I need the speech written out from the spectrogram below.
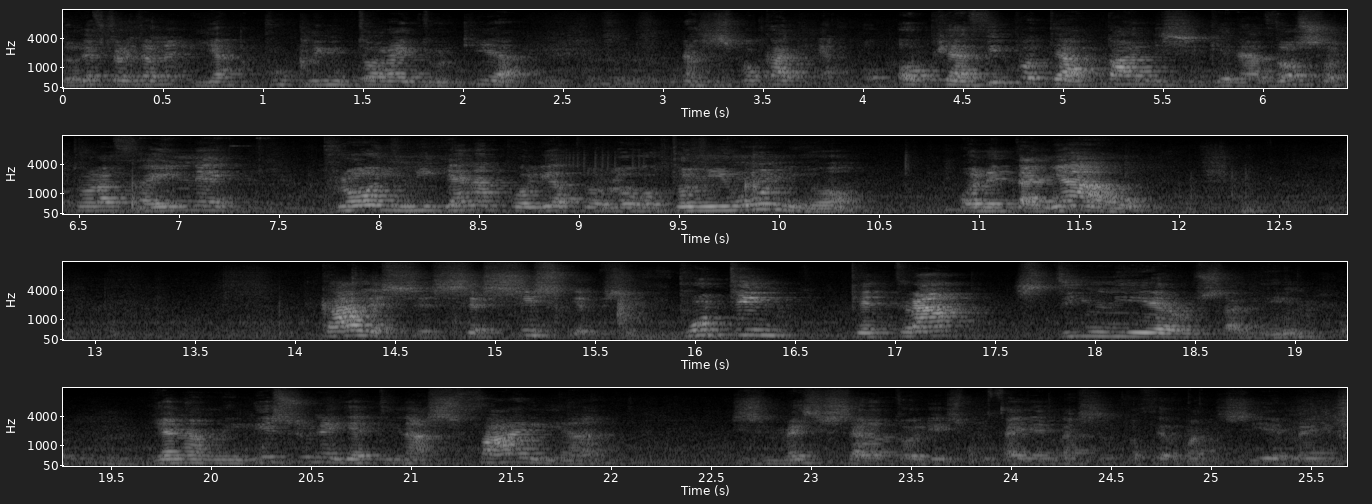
Το δεύτερο ήταν για πού κλείνει τώρα η Τουρκία. Να σας πω κάτι, οποιαδήποτε απάντηση και να δώσω τώρα θα είναι πρώιμη για έναν πολύ απλό λόγο. Τον Ιούνιο ο Νετανιάου κάλεσε σε σύσκεψη Πούτιν και Τραμπ στην Ιερουσαλήμ για να μιλήσουν για την ασφάλεια της Μέσης Ανατολής που θα είναι μέσα το θέμα της Ιεμένης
